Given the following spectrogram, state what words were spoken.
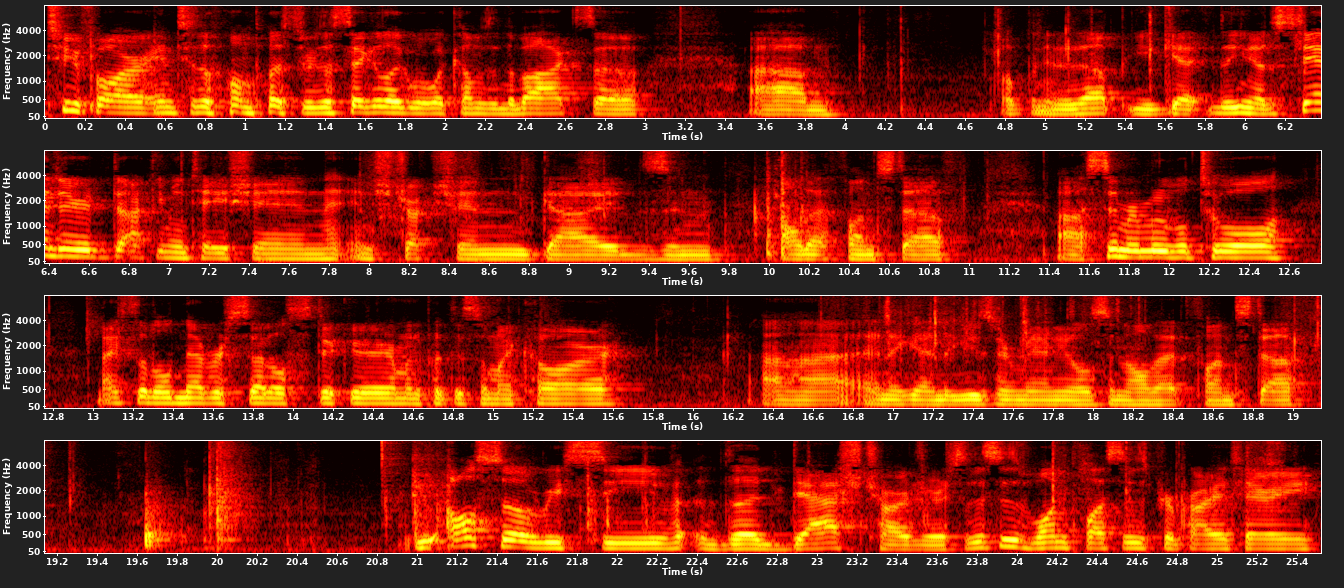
too far into the OnePlus 3, let's take a look at what comes in the box. So, um, opening it up, you get the, you know the standard documentation, instruction guides, and all that fun stuff. Uh, SIM removal tool, nice little never settle sticker. I'm gonna put this on my car, uh, and again the user manuals and all that fun stuff. You also receive the dash charger. So this is OnePlus's proprietary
